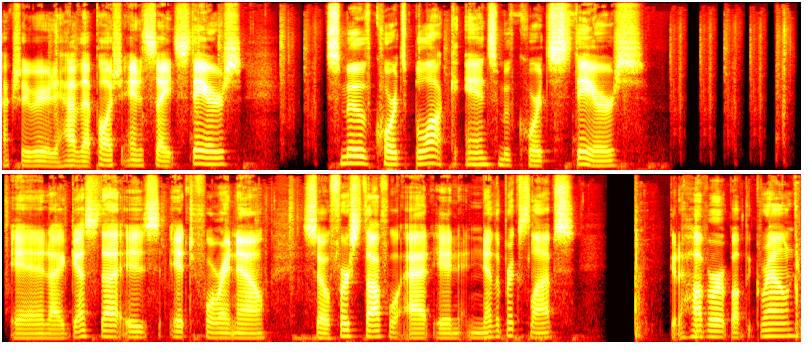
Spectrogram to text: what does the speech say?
actually we already have that, polish andesite stairs, smooth quartz block, and smooth quartz stairs. And I guess that is it for right now. So first off, we'll add in nether brick slabs. Gonna hover above the ground,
